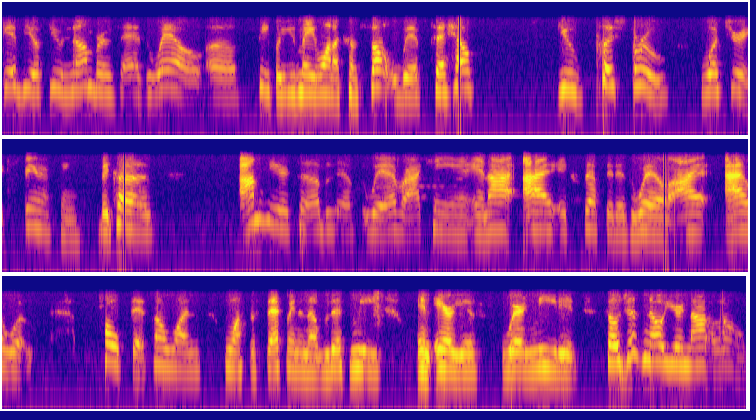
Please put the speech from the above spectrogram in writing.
give you a few numbers as well of people you may want to consult with to help you push through what you're experiencing because I'm here to uplift wherever I can and I I accept it as well. I I would hope that someone wants to step in and uplift me in areas where needed. So just know you're not alone.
